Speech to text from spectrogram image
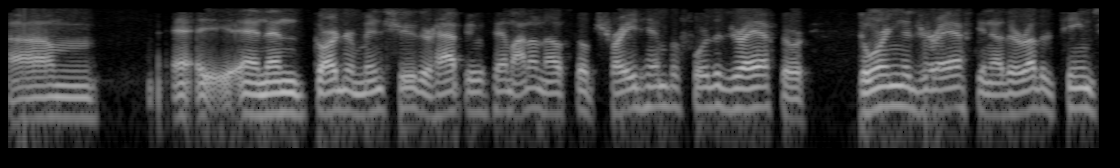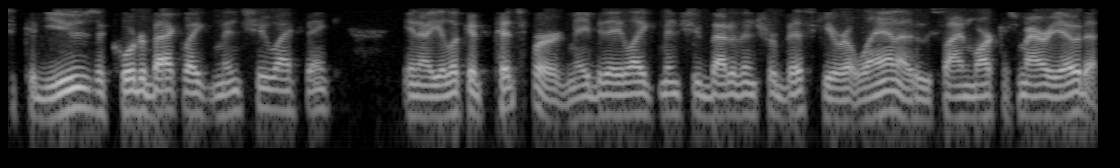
Um, and then Gardner Minshew, they're happy with him. I don't know if they'll trade him before the draft or during the draft. You know, there are other teams that could use a quarterback like Minshew, I think. You know, you look at Pittsburgh. Maybe they like Minshew better than Trubisky or Atlanta, who signed Marcus Mariota.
